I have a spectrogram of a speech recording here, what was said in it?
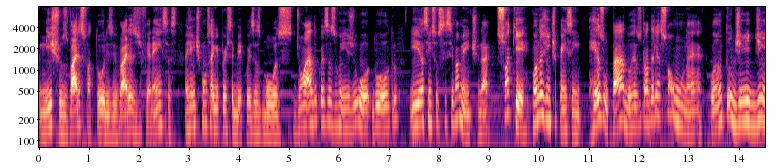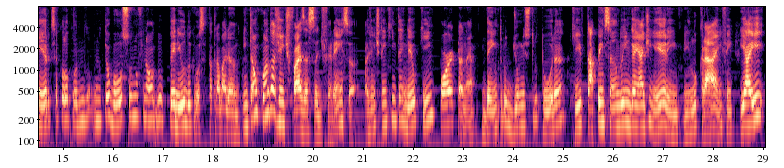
nichos, vários fatores e várias diferenças, a gente consegue perceber coisas boas de um lado, coisas ruins do outro e assim sucessivamente, né? Só que quando a gente pensa em resultado, o resultado ele é só um, né? Quanto de dinheiro que você colocou no, no teu bolso no final do período que você está trabalhando. Então, quando a gente faz essa diferença, a gente tem que entender o que importa, né? Dentro de uma estrutura que está pensando em ganhar dinheiro, em, em lucrar, enfim. E aí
